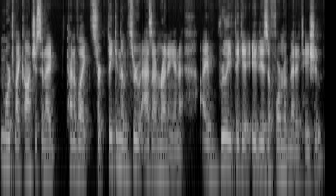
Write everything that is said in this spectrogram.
more to my conscious and I'd kind of like start thinking them through as I'm running. And I really think it, it is a form of meditation.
